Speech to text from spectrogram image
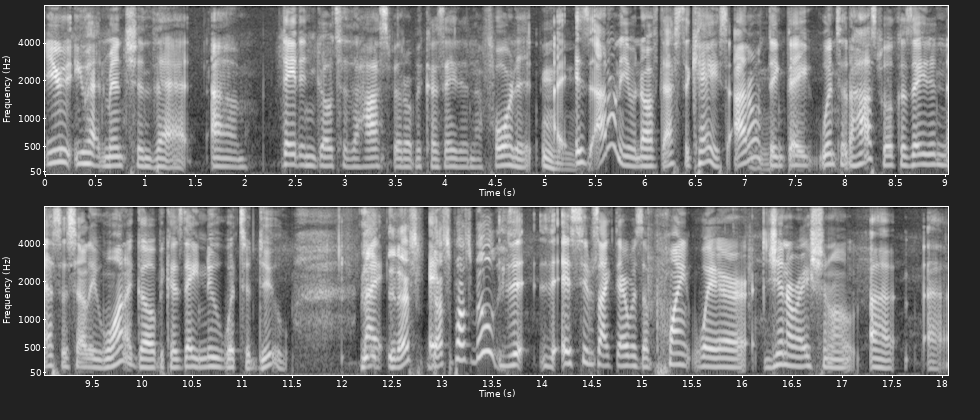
You you had mentioned that. Um, they didn't go to the hospital because they didn't afford it. Mm-hmm. Is I don't even know if that's the case. I don't mm-hmm. think they went to the hospital because they didn't necessarily want to go because they knew what to do. Like and that's that's it, a possibility. The, the, it seems like there was a point where generational uh, uh,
